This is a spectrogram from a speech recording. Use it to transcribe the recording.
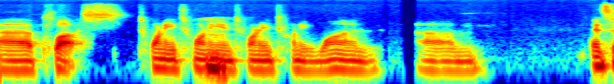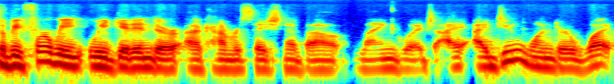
uh, plus 2020 mm. and 2021. Um, and so before we, we get into a conversation about language, I, I do wonder what,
